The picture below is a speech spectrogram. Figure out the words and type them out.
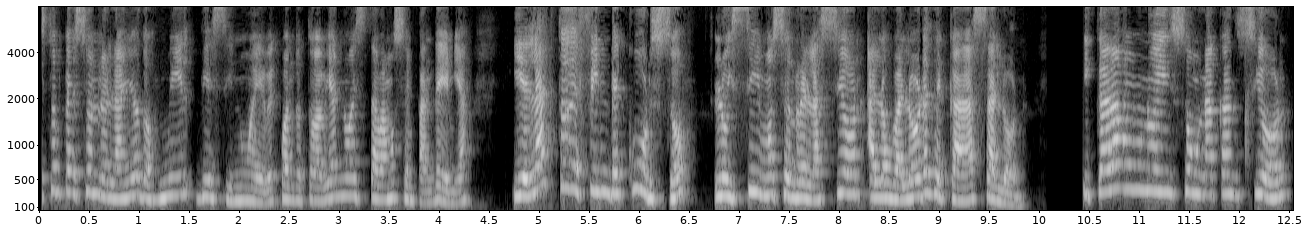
Esto empezó en el año 2019, cuando todavía no estábamos en pandemia, y el acto de fin de curso lo hicimos en relación a los valores de cada salón. Y cada uno hizo una canción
